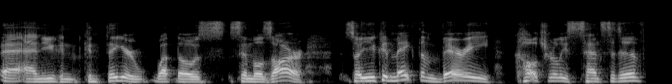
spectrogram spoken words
and you can configure what those symbols are. So you can make them very culturally sensitive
